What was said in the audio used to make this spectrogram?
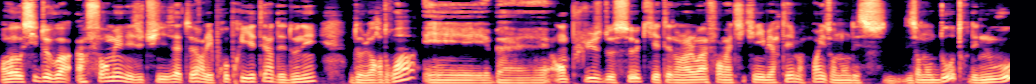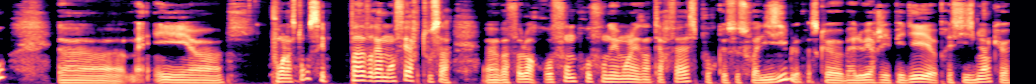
On va aussi devoir informer les utilisateurs, les propriétaires des données de leurs droits et ben, en plus de ceux qui étaient dans la loi informatique et liberté, maintenant ils en ont des ils en ont d'autres, des nouveaux euh, ben, et euh, pour l'instant, c'est pas vraiment faire tout ça. Euh, va falloir refondre profondément les interfaces pour que ce soit lisible, parce que bah, le RGPD euh, précise bien que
